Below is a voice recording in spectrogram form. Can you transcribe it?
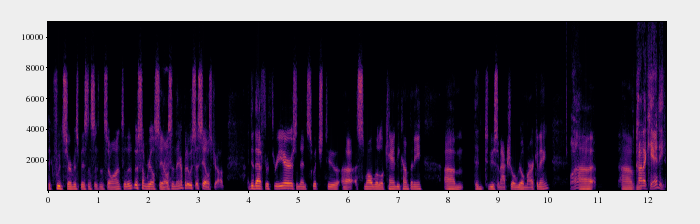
like food service businesses and so on. So there's some real sales right. in there, but it was a sales job. I did that for three years and then switched to uh, a small little candy company um, to, to, do some actual real marketing. Wow. Uh, um, what kind of candy?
